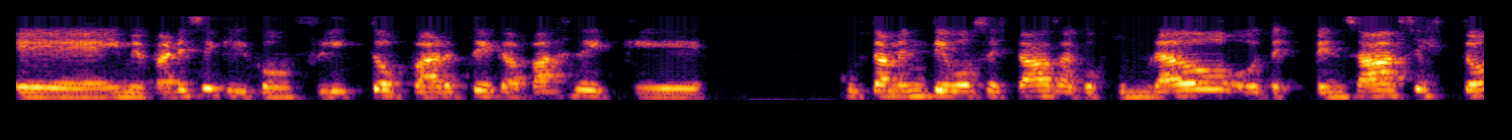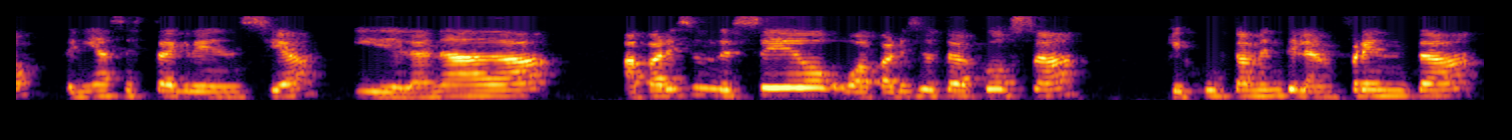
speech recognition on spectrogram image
Eh, y me parece que el conflicto parte capaz de que justamente vos estabas acostumbrado o pensabas esto, tenías esta creencia y de la nada aparece un deseo o aparece otra cosa que justamente la enfrenta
